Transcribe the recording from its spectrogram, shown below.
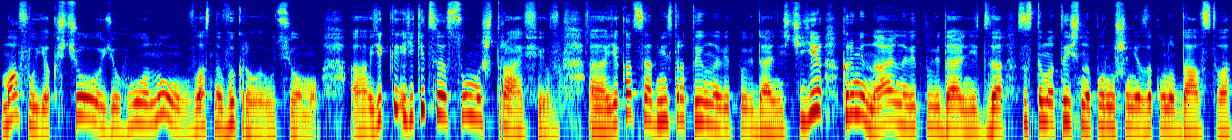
мафу, якщо його ну власне викрили у цьому. Які, це суми штрафів? Яка це адміністративна відповідальність? Чи є кримінальна відповідальність за систематичне порушення законодавства?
